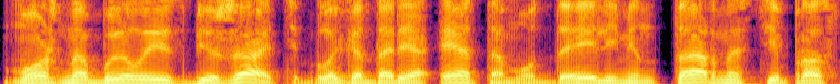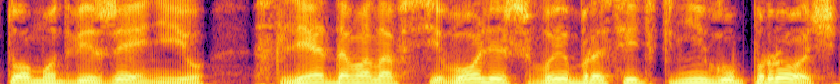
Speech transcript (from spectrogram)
можно было избежать благодаря этому до элементарности простому движению. Следовало всего лишь выбросить книгу прочь,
